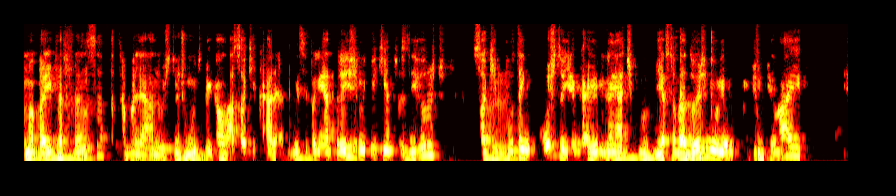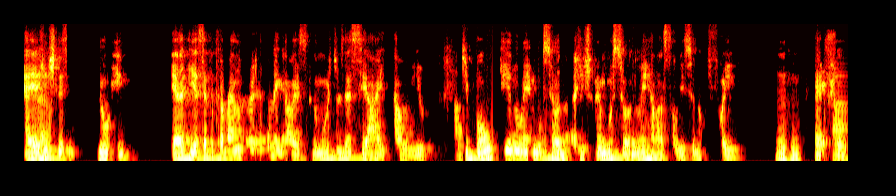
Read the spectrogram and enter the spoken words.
uma para ir para a França, para trabalhar num estúdio muito legal lá, só que, cara, eu ia para ganhar 3.500 euros, só que, uhum. puta, imposto ia, ia ganhar, tipo, ia sobrar 2 mil euros para viver lá, e, e aí a é. gente decidiu não ir, ia, ia ser para trabalhar num projeto legal, esse no Monstros S.A. e tal, e ah. que bom que não emocionou, a gente não emocionou em relação a isso, não foi uhum. é, show.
